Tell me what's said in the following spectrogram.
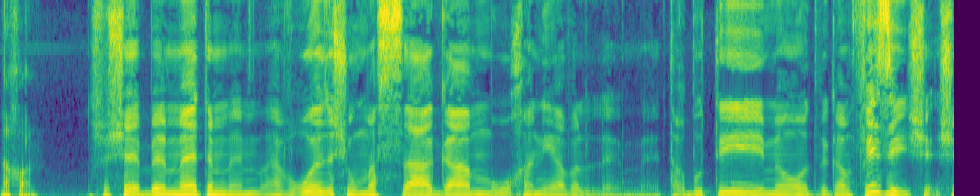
נכון. אני חושב שבאמת הם, הם עברו איזשהו מסע גם רוחני, אבל אה, תרבותי מאוד, וגם פיזי, ש... ש...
